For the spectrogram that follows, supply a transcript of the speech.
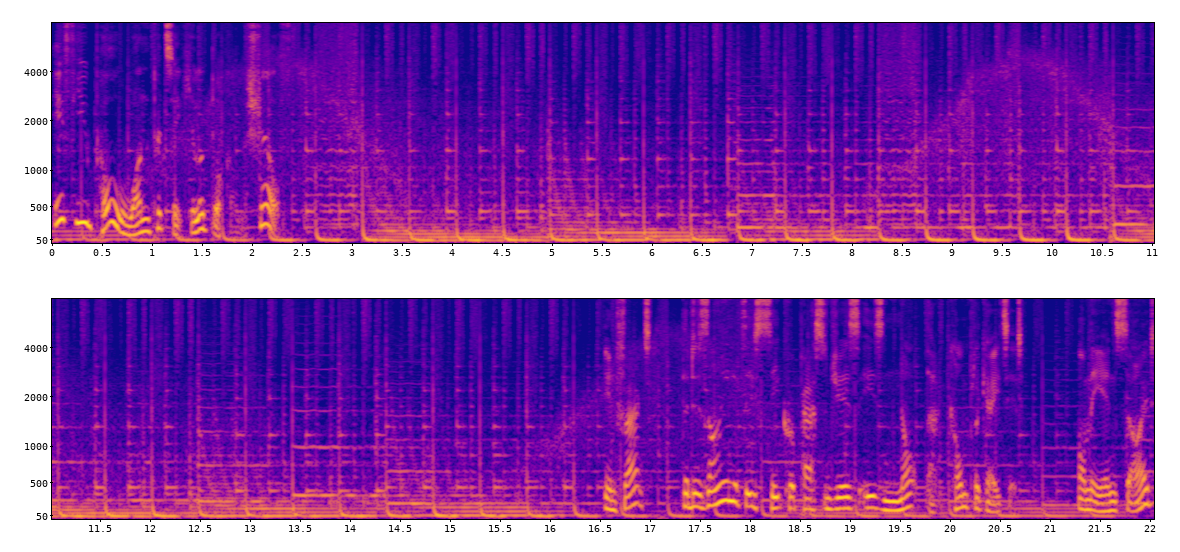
if you pull one particular book on the shelf. In fact, the design of these secret passages is not that complicated. On the inside,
